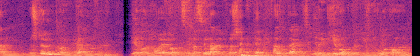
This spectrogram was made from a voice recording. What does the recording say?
ähm, bestimmt und ähm, wir wollen heute uns ein bisschen damit beschäftigen, wie versucht eigentlich die Regierung mit diesem Votum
